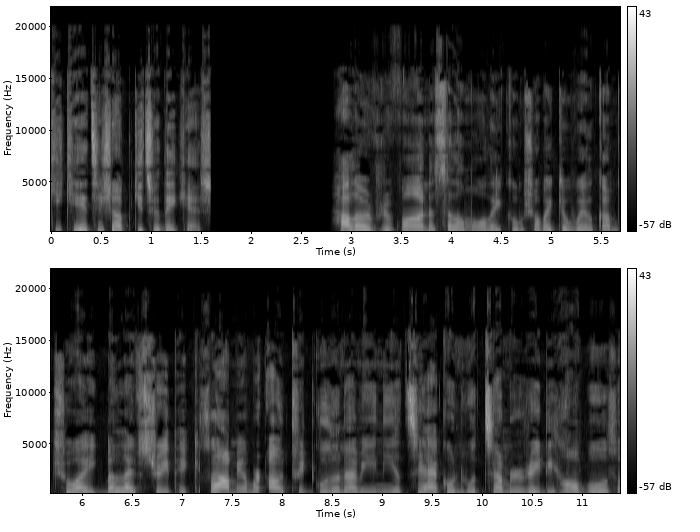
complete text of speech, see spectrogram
কি খেয়েছি সব কিছু দেখে আসি। হ্যালো এভরিওয়ান আসসালামু আলাইকুম সবাইকে welcome Chhoya Iqbal life story থেকে। সো আমি আমার আউটফিটগুলো নামিয়ে নিয়েছি। এখন হচ্ছে আমরা রেডি হব। So,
